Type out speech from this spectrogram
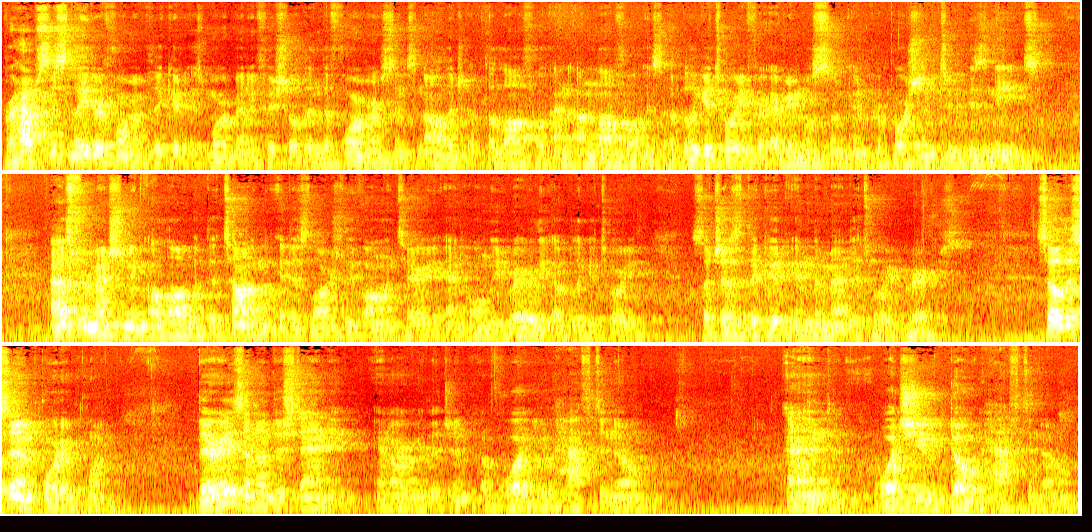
Perhaps this later form of dhikr is more beneficial than the former, since knowledge of the lawful and unlawful is obligatory for every Muslim in proportion to his needs. As for mentioning Allah with the tongue, it is largely voluntary and only rarely obligatory, such as dhikr in the mandatory prayers. So, this is an important point. There is an understanding in our religion of what you have to know and what you don't have to know,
